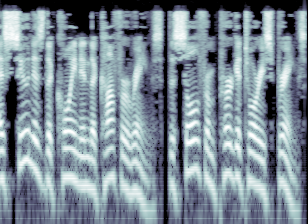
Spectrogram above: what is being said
as soon as the coin in the coffer rings, the soul from purgatory springs,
